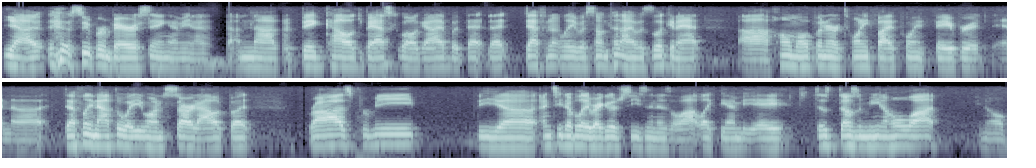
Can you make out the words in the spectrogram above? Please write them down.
yeah, super embarrassing. I mean, I, I'm not a big college basketball guy, but that that definitely was something I was looking at. Uh, home opener, 25 point favorite, and uh, definitely not the way you want to start out. But Roz, for me, the uh, NCAA regular season is a lot like the NBA. It just doesn't mean a whole lot. You know,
